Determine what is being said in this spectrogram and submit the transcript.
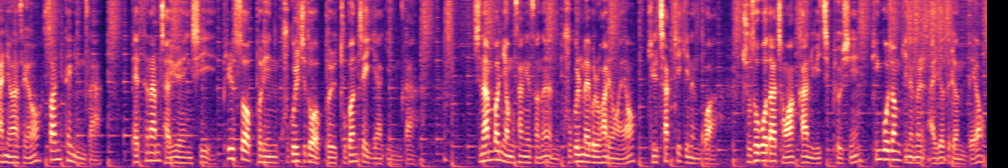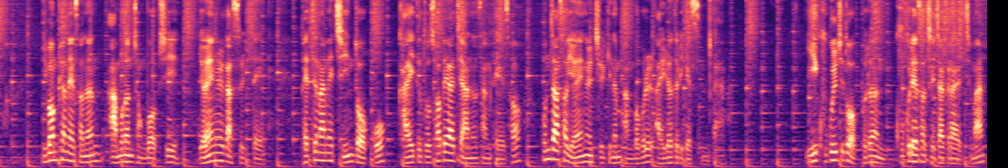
안녕하세요. 써니텐입니다. 베트남 자유여행 시 필수 어플인 구글 지도 어플 두 번째 이야기입니다. 지난번 영상에서는 구글맵을 활용하여 길찾기 기능과 주소보다 정확한 위치 표시, 핀 고정 기능을 알려드렸는데요. 이번 편에서는 아무런 정보 없이 여행을 갔을 때 베트남에 지인도 없고 가이드도 섭외하지 않은 상태에서 혼자서 여행을 즐기는 방법을 알려드리겠습니다. 이 구글 지도 어플은 구글에서 제작을 하였지만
